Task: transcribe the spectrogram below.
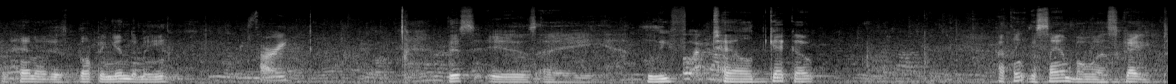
And Hannah is bumping into me. Sorry. This is a leaf-tailed gecko. I think the sand boa escaped.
